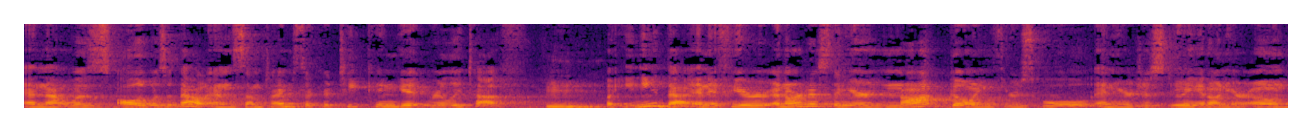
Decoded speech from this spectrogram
and that was all it was about, and sometimes the critique can get really tough Mm. But you need that. And if you're an artist and you're not going through school and you're just doing it on your own,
